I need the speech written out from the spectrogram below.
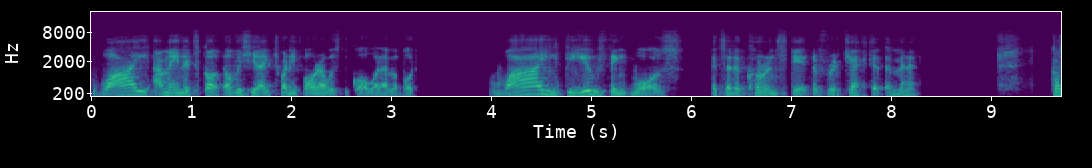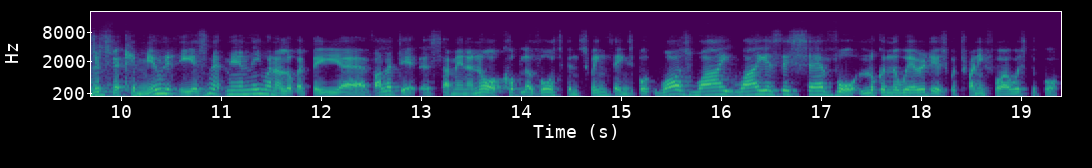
Why? I mean, it's got obviously like 24 hours to go or whatever, but why do you think Woz it's at a current state of reject at the minute? Because it's the community, isn't it? Mainly when I look at the uh, validators. I mean, I know a couple of votes can swing things, but Woz why why is this uh, vote looking the way it is with 24 hours to go?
